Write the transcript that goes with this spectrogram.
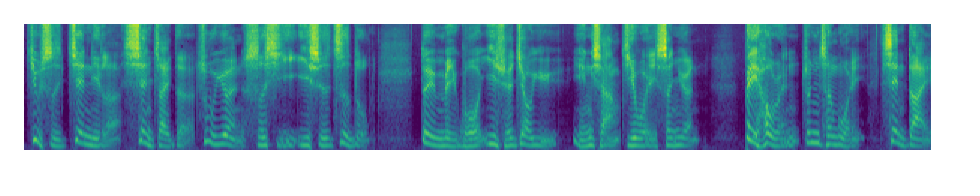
就是建立了现在的住院实习医师制度，对美国医学教育影响极为深远，被后人尊称为现代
